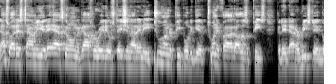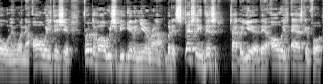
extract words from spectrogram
That's why this time of year they're asking on the gospel radio station now they need 200 people to give $25 a piece because they got to reach their goal and whatnot. Always this year. First of all, we should be giving year round, but especially this type of year, they're always asking for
